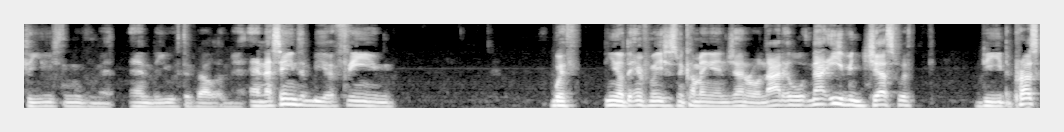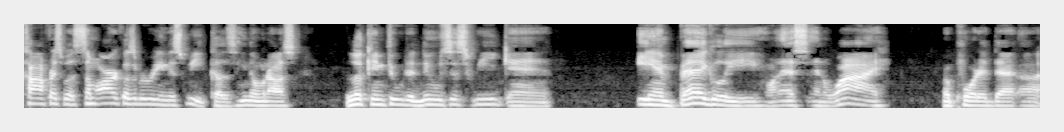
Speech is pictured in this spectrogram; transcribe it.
the youth movement and the youth development, and that seems to be a theme with you know the information that's been coming in general. Not not even just with the the press conference, but some articles I've been reading this week. Because you know when I was looking through the news this week, and Ian Begley on SNY reported that uh,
